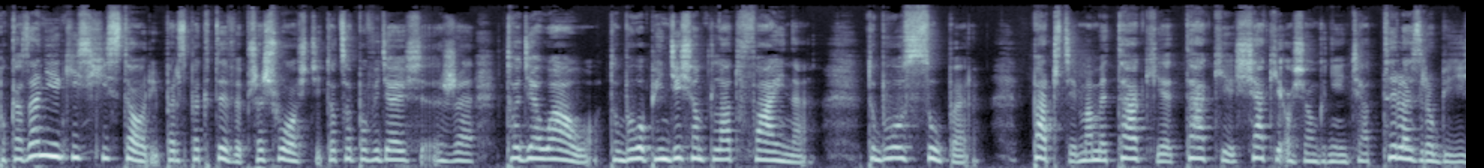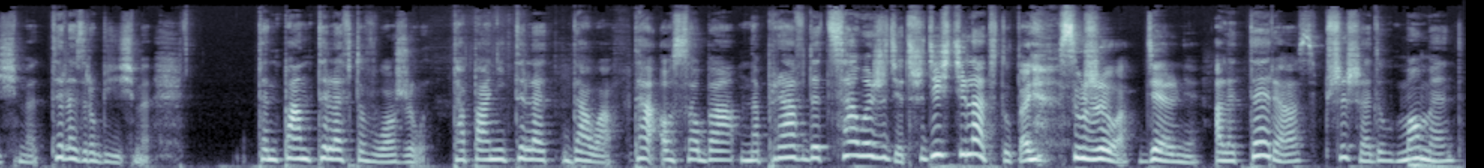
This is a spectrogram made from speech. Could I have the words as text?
Pokazanie jakiejś historii, perspektywy, przeszłości, to co powiedziałeś, że to działało, to było 50 lat fajne, to było super. Patrzcie, mamy takie, takie, siakie osiągnięcia, tyle zrobiliśmy, tyle zrobiliśmy. Ten pan tyle w to włożył, ta pani tyle dała. Ta osoba naprawdę całe życie, 30 lat tutaj służyła dzielnie. Ale teraz przyszedł moment,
